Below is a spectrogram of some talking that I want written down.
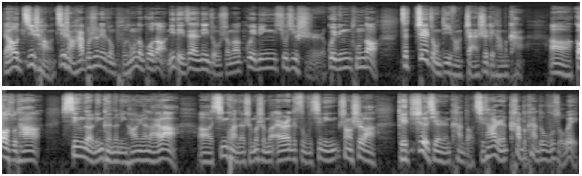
然后机场，机场还不是那种普通的过道，你得在那种什么贵宾休息室、贵宾通道，在这种地方展示给他们看啊，告诉他新的林肯的领航员来了啊，新款的什么什么 LX 五七零上市了，给这些人看到，其他人看不看都无所谓。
